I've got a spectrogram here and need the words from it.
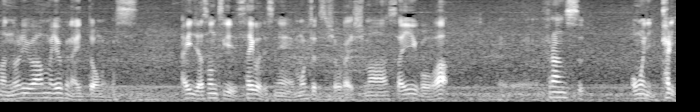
まあ、ノリはあんま良くないと思います。はいじゃあその次最後ですね。もう一つ紹介します。最後は、えー、フランス主にパリ。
